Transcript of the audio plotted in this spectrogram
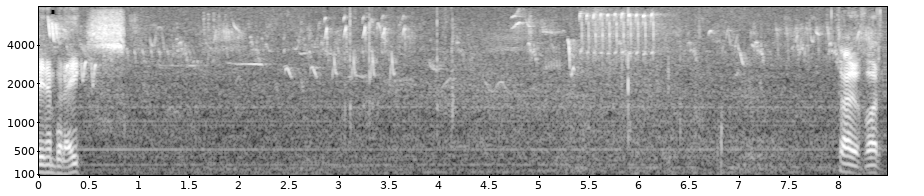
viene por ahí. Da er det fart.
